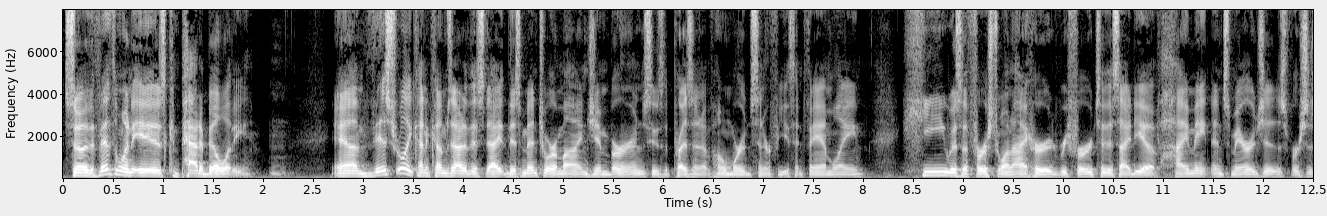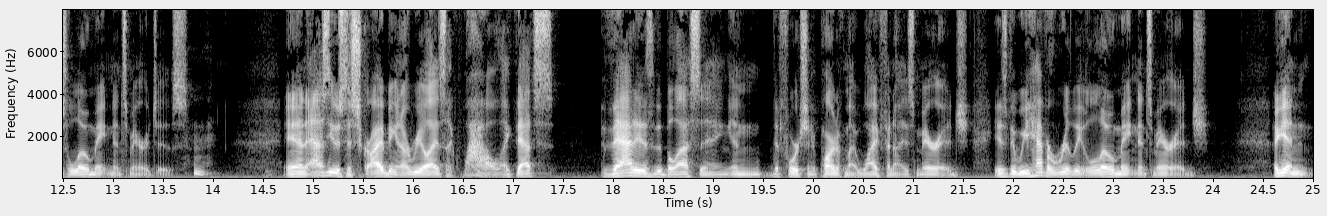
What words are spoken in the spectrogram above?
So the fifth one is compatibility. Hmm. And this really kind of comes out of this, this mentor of mine, Jim Burns, who's the president of HomeWord Center for Youth and Family. He was the first one I heard refer to this idea of high maintenance marriages versus low maintenance marriages. Hmm. And as he was describing it, I realized like, wow, like that's that is the blessing and the fortunate part of my wife and I's marriage is that we have a really low maintenance marriage. Again,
